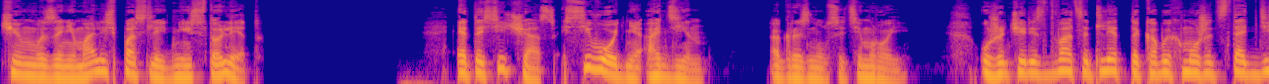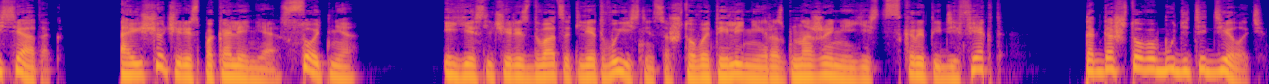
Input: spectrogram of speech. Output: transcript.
чем вы занимались последние сто лет. Это сейчас, сегодня один, — огрызнулся Тимрой. Уже через двадцать лет таковых может стать десяток, а еще через поколение — сотня. И если через двадцать лет выяснится, что в этой линии размножения есть скрытый дефект, тогда что вы будете делать?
